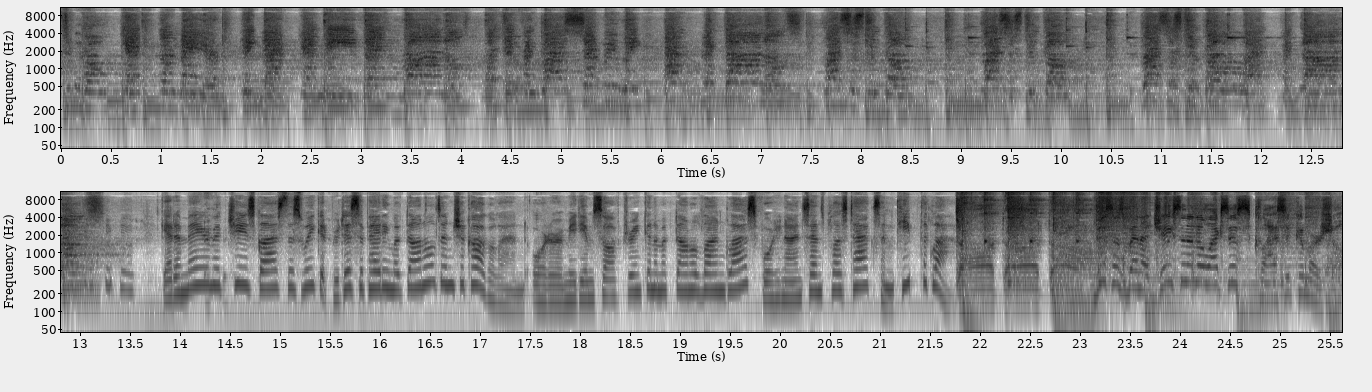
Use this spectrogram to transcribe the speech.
to go. Get the mayor, Big Mac, and even McDonald's. Get a Mayor McCheese glass this week at participating McDonald's in Chicagoland. Order a medium soft drink in a McDonaldland glass, 49 cents plus tax, and keep the glass. This has been a Jason and Alexis classic commercial.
